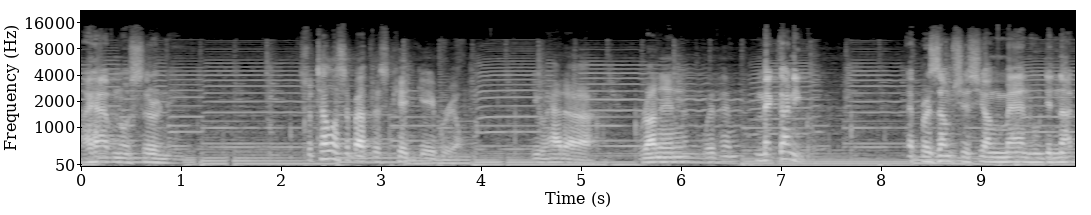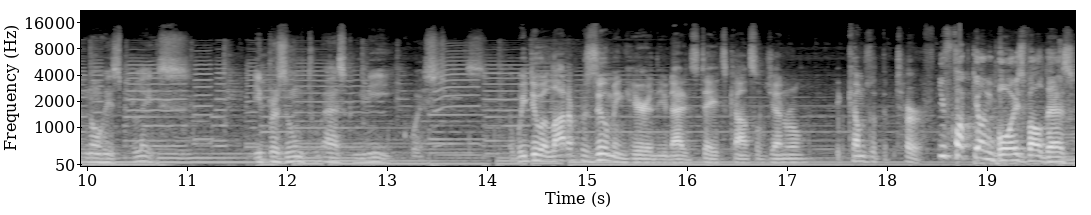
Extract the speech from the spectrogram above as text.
I have no surname. So tell us about this kid, Gabriel. You had a run in with him? Mecánico. A presumptuous young man who did not know his place. He presumed to ask me questions. We do a lot of presuming here in the United States, Consul General. It comes with the turf. You fuck young boys, Valdez.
